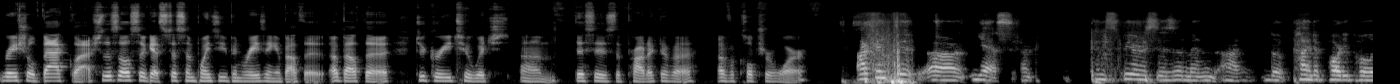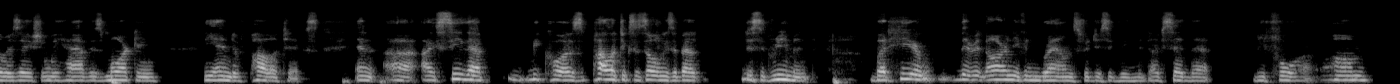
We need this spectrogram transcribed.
racial backlash. This also gets to some points you've been raising about the about the degree to which um, this is the product of a of a culture war. I think that uh, yes, conspiracism and uh, the kind of party polarization we have is marking the end of politics. And uh, I see that because politics is always about disagreement. But here, there aren't even grounds for disagreement. I've said that before. Um,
